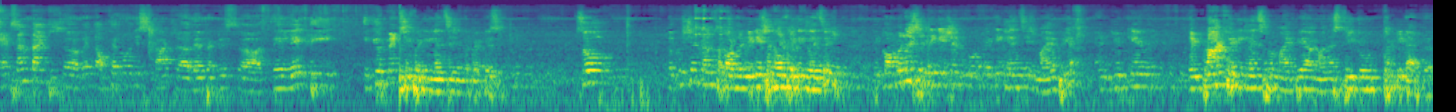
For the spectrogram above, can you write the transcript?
and sometimes uh, when the ophthalmologists start uh, their practice, uh, they lack the equipment phakic lenses in the practice. So, the question comes about the indication of phakic lenses. The commonest indication for phakic lens is myopia and you can implant phakic lens from myopia minus 3 to 30 diopter.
